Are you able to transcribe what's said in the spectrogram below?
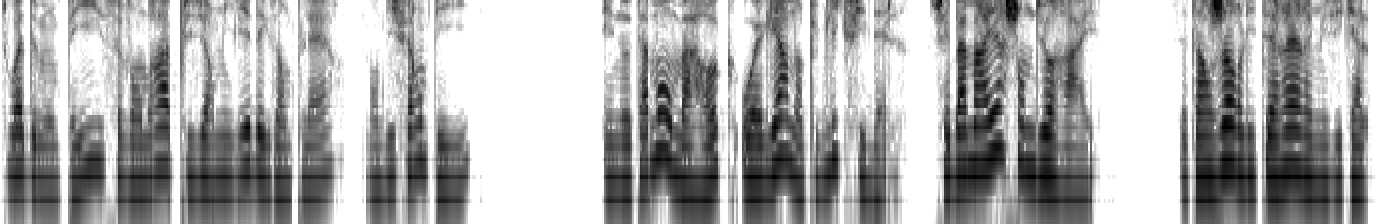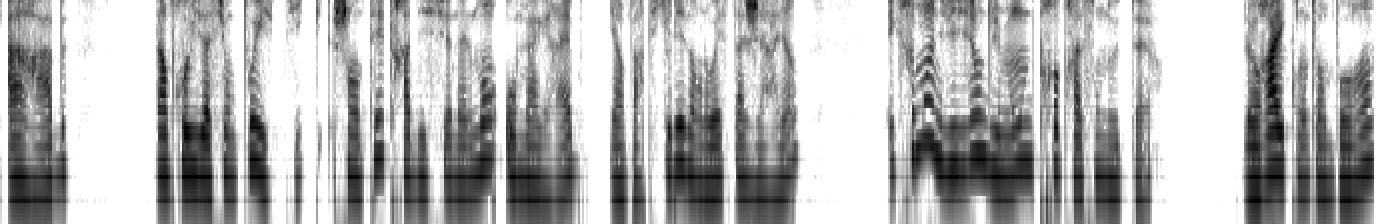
Toi de mon pays, se vendra à plusieurs milliers d'exemplaires dans différents pays, et notamment au Maroc où elle garde un public fidèle. Sheba Maria chante du raï. C'est un genre littéraire et musical arabe d'improvisation poétique chanté traditionnellement au Maghreb, et en particulier dans l'Ouest algérien, exprimant une vision du monde propre à son auteur. Le rail contemporain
